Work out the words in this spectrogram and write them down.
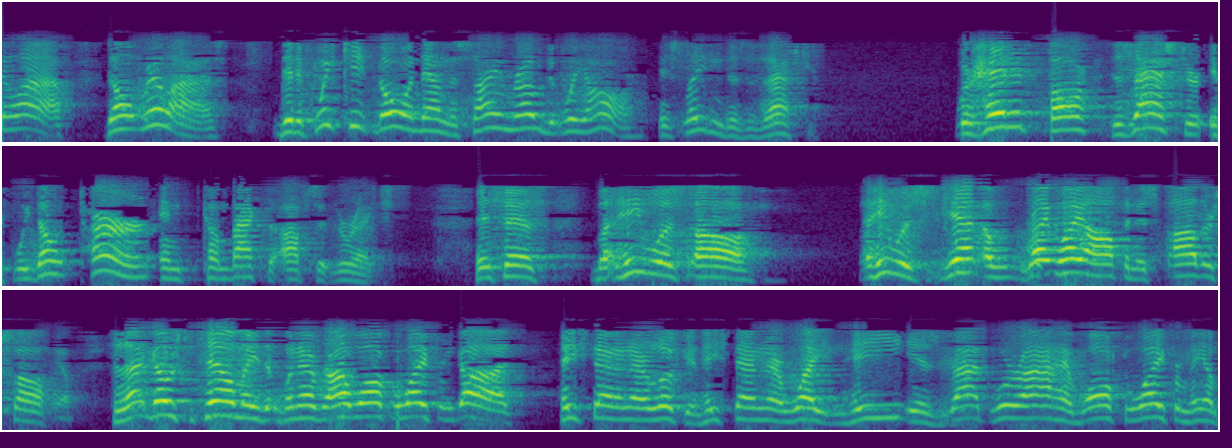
in life don't realize that if we keep going down the same road that we are, it's leading to disaster. We're headed for disaster if we don't turn and come back the opposite direction. It says, but he was, uh, he was yet a great way off and his father saw him. So that goes to tell me that whenever I walk away from God, He's standing there looking. He's standing there waiting. He is right where I have walked away from Him,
